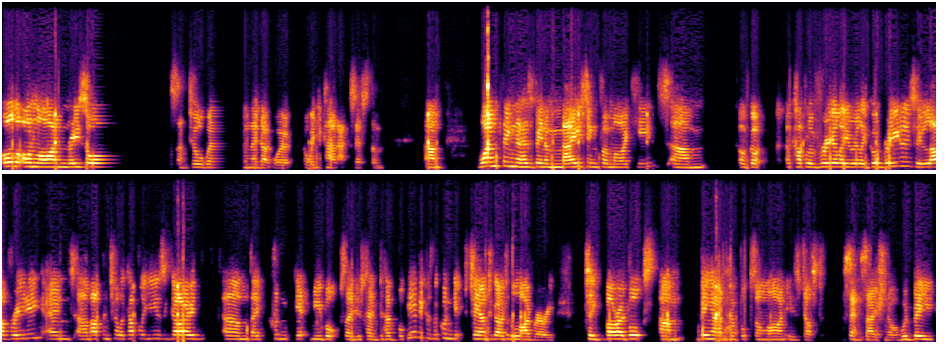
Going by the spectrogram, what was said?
all the online resources until when they don't work or when you can't access them. Um, one thing that has been amazing for my kids, um, I've got a couple of really, really good readers who love reading. And um, up until a couple of years ago, um, they couldn't get new books. They just had to have a book here because they couldn't get to town to go to the library to borrow books. Um, being able to have books online is just sensational. Would be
